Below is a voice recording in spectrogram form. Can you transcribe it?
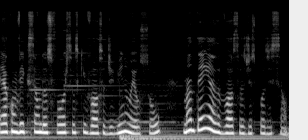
é a convicção das forças que vosso divino eu sou mantém à vossa disposição.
